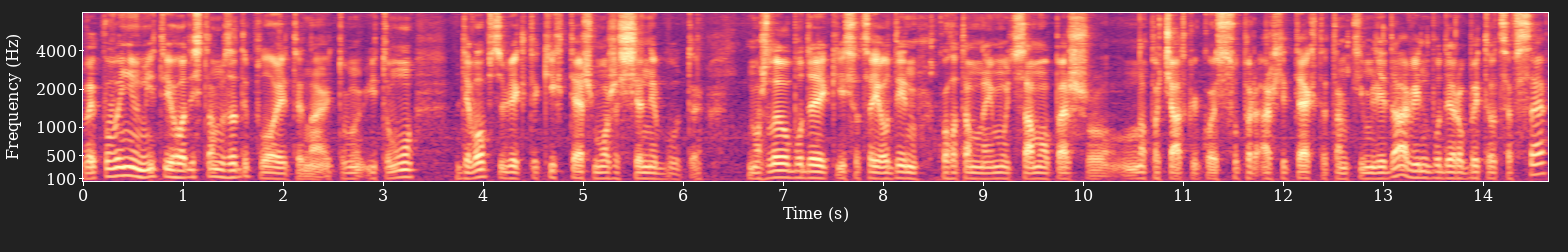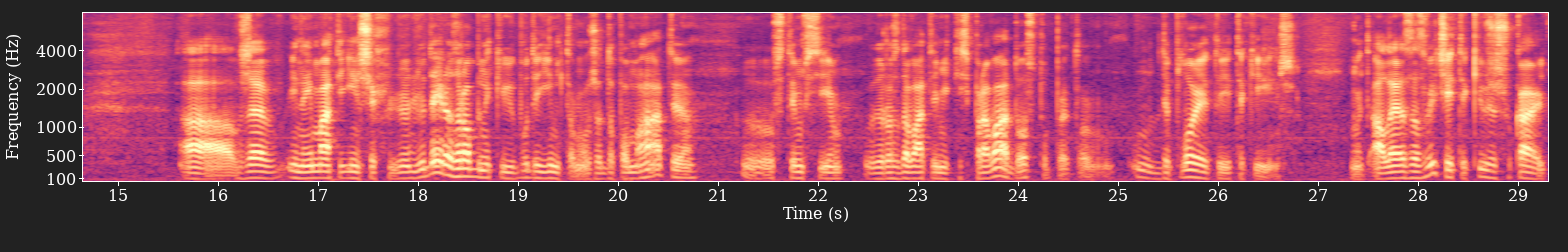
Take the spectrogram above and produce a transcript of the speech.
Ви повинні вміти його десь там задеплоїти навіть. І тому девопсів як таких теж може ще не бути. Можливо, буде якийсь оцей один, кого там наймуть з самого першого на початку якогось суперархітекта, там тім ліда, він буде робити оце все. А вже і наймати інших людей, розробників, і буде їм там вже допомагати е, з тим всім, роздавати їм якісь права, доступи, там, ну, деплоїти і таке інше. Але зазвичай такі вже шукають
